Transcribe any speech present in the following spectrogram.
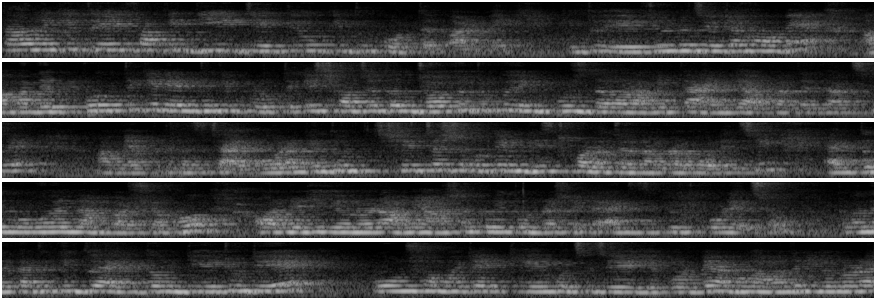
তাহলে কিন্তু এই ফাঁকে দিয়ে যে কেউ কিন্তু করতে পারবে। কিন্তু এর জন্য যেটা হবে, আমাদের প্রত্যেকের এন্ড থেকে প্রত্যেকের সচেতন যতটুকু ইনপুটস দেওয়ার আমি কাইন্ডলি আপনাদের কাছে, আমি আপনাদের কাছে চাইব। ওরা কিন্তু স্বেচ্ছাসেবকের লিস্ট করার জন্য আমরা বলেছি, একদম মোবাইল নাম্বার সহ। অলরেডি ওনারা, আমি আশা করি তোমরা সেটা এক্সিকিউট করেছ। তোমাদের কাছে কিন্তু একদম ডে টু ডে কোন সময়টায় কে হচ্ছে যে ইয়ে করবে এবং আমাদের ইউনোরা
